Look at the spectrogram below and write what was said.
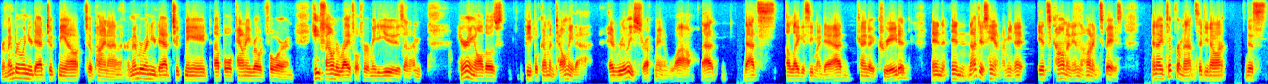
Remember when your dad took me out to Pine Island? Remember when your dad took me up Old County Road 4 and he found a rifle for me to use? And I'm hearing all those people come and tell me that. It really struck me. Wow, that that's a legacy my dad kind of created. And and not just him. I mean, it, it's common in the hunting space. And I took from that and said, you know what? This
